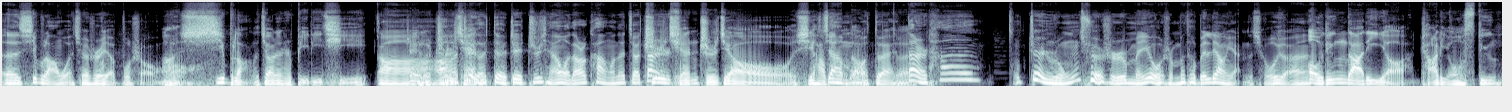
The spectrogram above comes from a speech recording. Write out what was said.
呃西布朗我确实也不熟啊。西布朗的教练是比利奇，啊，这个之啊前这个对这之前我倒是看过他教，之前执教西汉姆的，对，但是他阵容确实没有什么特别亮眼的球员奥丁大帝啊，查理奥斯汀，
